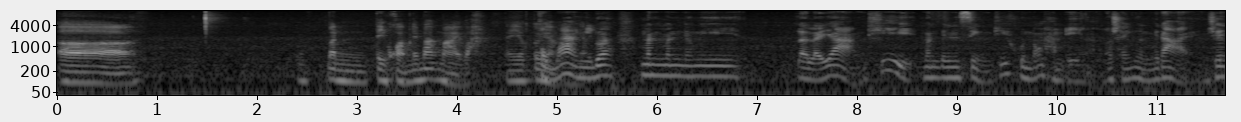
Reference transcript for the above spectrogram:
เอ่อมันตีความได้มากมายว่ะนายกตัวผอมย่างว่าอย่างนี้ด้วย มันมันยังมีหลาย ๆ อย่างที่มันเป็นสิ่งที่คุณต้องทำเองอะเราใช้เงินไม่ได้ เช่น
